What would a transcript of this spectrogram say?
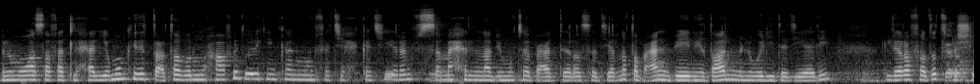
بالمواصفات الحالية ممكن تعتبر محافظ ولكن كان منفتح كثيرا في السماح لنا بمتابعة الدراسة ديالنا طبعا بنضال من الوالده ديالي اللي رفضت باش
